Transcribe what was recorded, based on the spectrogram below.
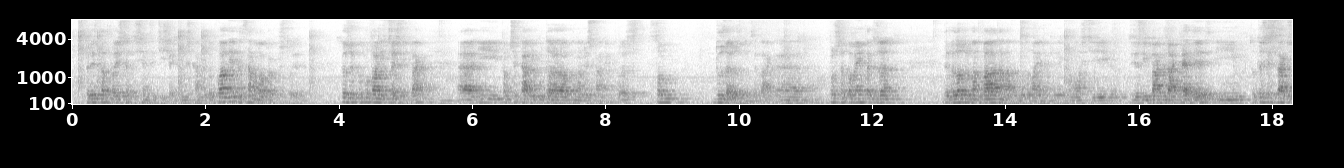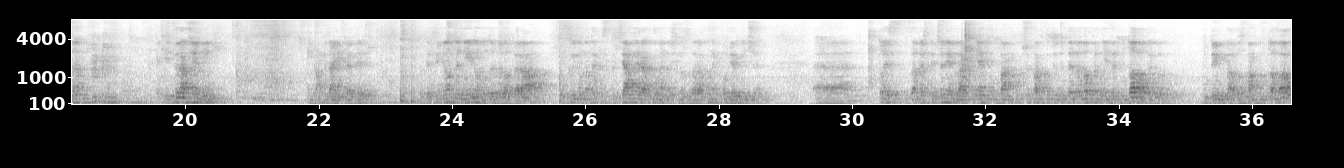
420 tysięcy dzisiaj to mieszkanie. Dokładnie ten sam lokal kosztuje. Tylko, że kupowali wcześniej, tak? E, I tam czekali półtora roku na mieszkanie. To jest, są duże różnice, tak? E, proszę pamiętać, że deweloper ma dwa lata na wybudowanie takiej nieruchomości, jeżeli bank da kredyt i to też jest tak, że jak dziura w ziemi i bank daje kredyt, to te pieniądze nie idą do dewelopera, tylko idą na taki specjalny rachunek, to się nazywa rachunek powierniczy. E, To jest zabezpieczenie dla klientów banku w przypadku, gdyby deweloper nie wybudował tego budynku albo zbankrutował,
